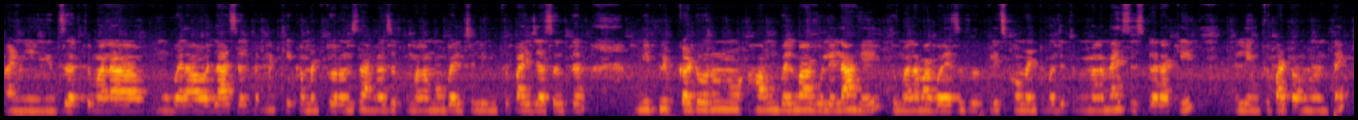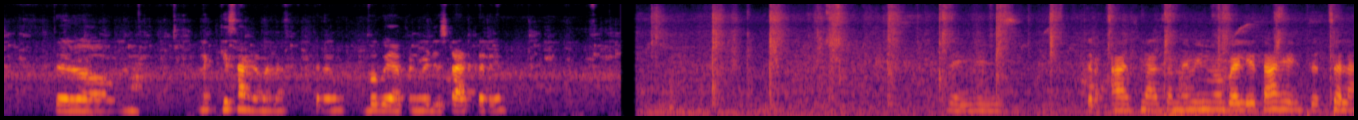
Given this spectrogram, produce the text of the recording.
आणि जर तुम्हाला मोबाईल आवडला असेल तर नक्की कमेंट करून सांगा. जर तुम्हाला मोबाईलची लिंक पाहिजे असेल तर मी फ्लिपकार्टवरून हा मोबाईल मागवलेला आहे. तुम्हाला मागवायचं असेल प्लीज कमेंटमध्ये तुम्ही मला मेसेज करा की लिंक पाठवा म्हणून ते. तर नक्की सांगा मला. तर बघूया आपण व्हिडिओ स्टार्ट करूया. तर आज माझा नवीन मोबाईल येत आहे. तर चला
